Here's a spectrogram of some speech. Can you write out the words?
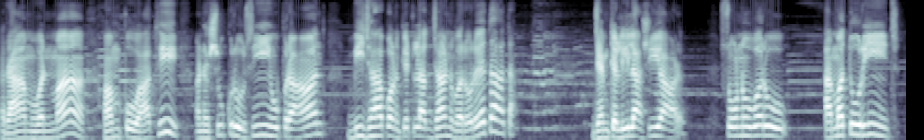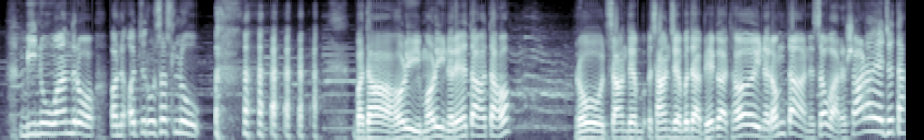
રામવનમાં હંપુ હાથી અને શુક્રુ સિંહ ઉપરાંત બીજા પણ કેટલાક જાનવરો રહેતા હતા. જેમ કે લીલા શિયાળ, સોનું વરુ, આ મતુ રીંચ બીનું વાંદરો અને અચરું સસલું. બધા હળી મળીને રહેતા હતા હો. રોજ સાંજે સાંજે બધા ભેગા થઈને રમતા અને સવારે શાળાએ જતા.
